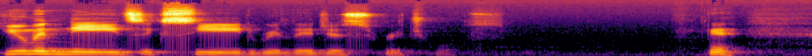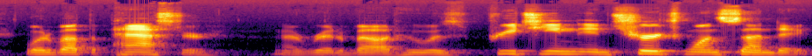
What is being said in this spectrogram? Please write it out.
Human needs exceed religious rituals. what about the pastor I read about who was preaching in church one Sunday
